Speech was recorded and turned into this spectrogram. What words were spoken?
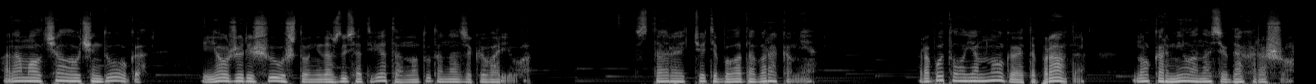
Она молчала очень долго, и я уже решил, что не дождусь ответа, но тут она заговорила. Старая тетя была добра ко мне. Работала я много, это правда, но кормила она всегда хорошо.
